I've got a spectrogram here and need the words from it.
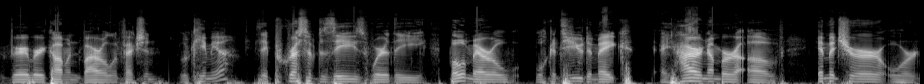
very, very common viral infection. Leukemia is a progressive disease where the bone marrow will continue to make a higher number of immature or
